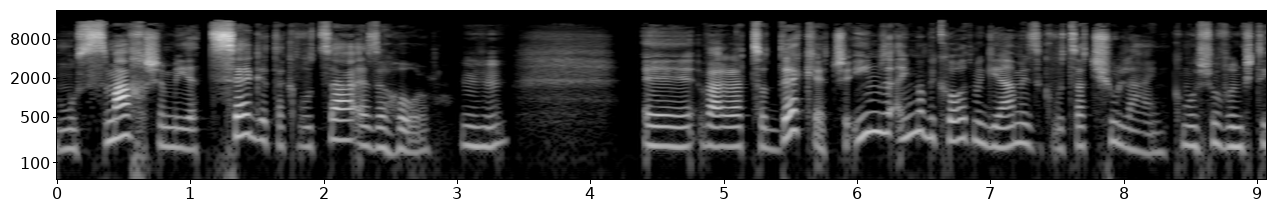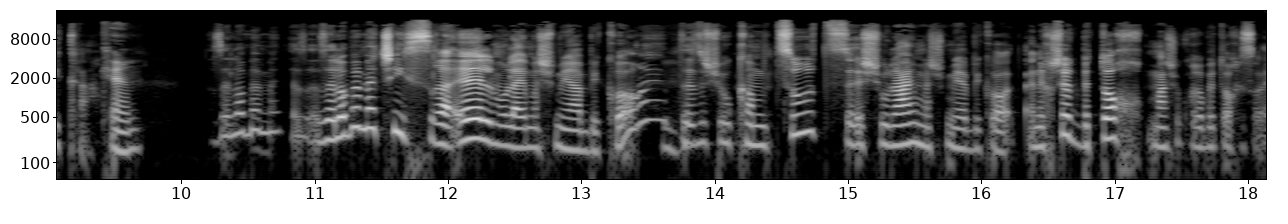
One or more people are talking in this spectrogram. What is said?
מוסמך שמייצג את הקבוצה as a whole. מהמם. אבל את צודקת, שאם הביקורת מגיעה מאיזה קבוצת שוליים, כמו שוברים שתיקה, כן, אז זה לא באמת, זה לא באמת שישראל אולי משמיעה ביקורת, זה איזשהו קמצוץ אה, שוליים משמיע ביקורת. אני חושבת בתוך, מה שקורה בתוך ישראל.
